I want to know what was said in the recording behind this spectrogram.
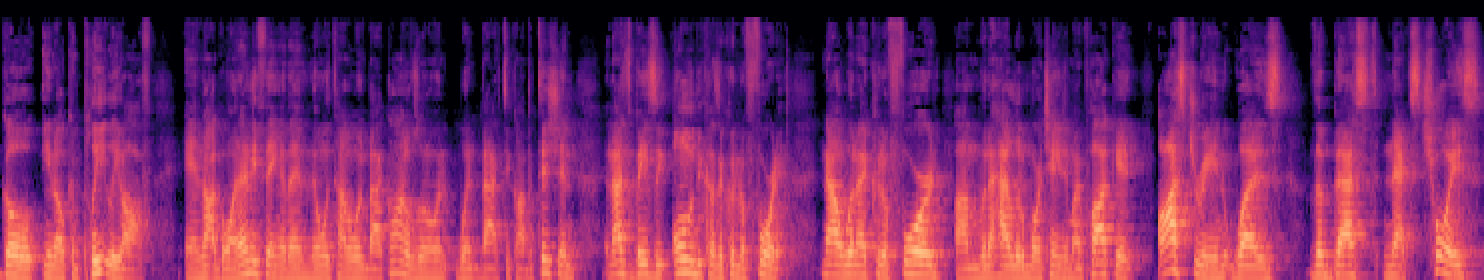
go, you know, completely off and not go on anything. And then the only time I went back on was when I went, went back to competition. And that's basically only because I couldn't afford it. Now, when I could afford, um, when I had a little more change in my pocket, Ostarine was the best next choice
